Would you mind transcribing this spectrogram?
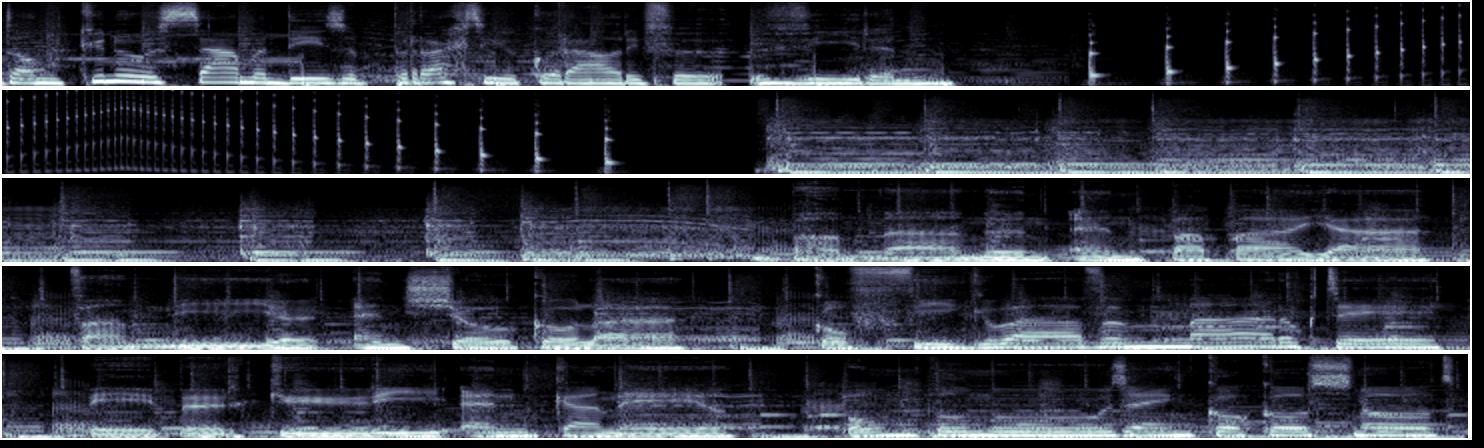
Dan kunnen we samen deze prachtige koraalriffen vieren. Bananen en papaya, vanille en chocola, koffie, guave, maar ook thee, peper, curry en kaneel, pompelmoes en kokosnoot,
